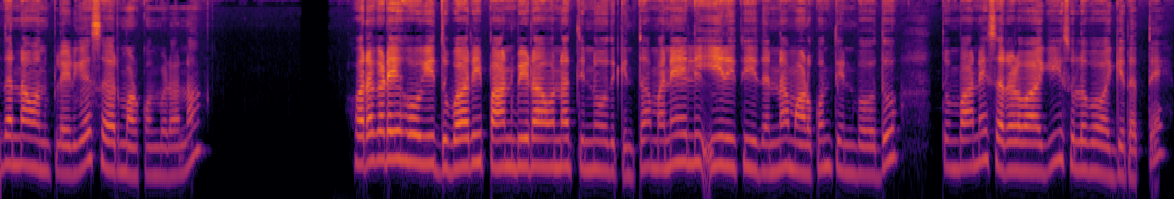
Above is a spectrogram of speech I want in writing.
ಇದನ್ನು ಒಂದು ಪ್ಲೇಟ್ಗೆ ಸರ್ವ್ ಮಾಡ್ಕೊಂಡ್ಬಿಡೋಣ ಹೊರಗಡೆ ಹೋಗಿ ದುಬಾರಿ ಪಾನ್ ಬೀಡಾವನ್ನು ತಿನ್ನುವುದಕ್ಕಿಂತ ಮನೆಯಲ್ಲಿ ಈ ರೀತಿ ಇದನ್ನು ಮಾಡ್ಕೊಂಡು ತಿನ್ಬೋದು. ತುಂಬಾ ಸರಳವಾಗಿ, ಸುಲಭವಾಗಿರುತ್ತೆ.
